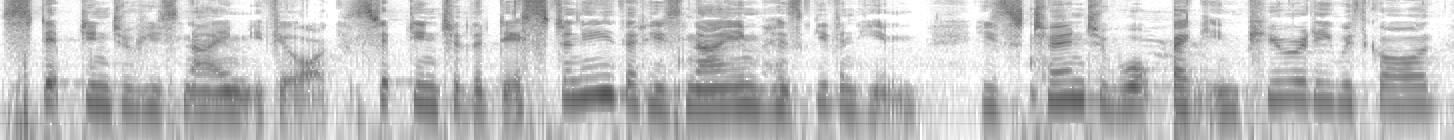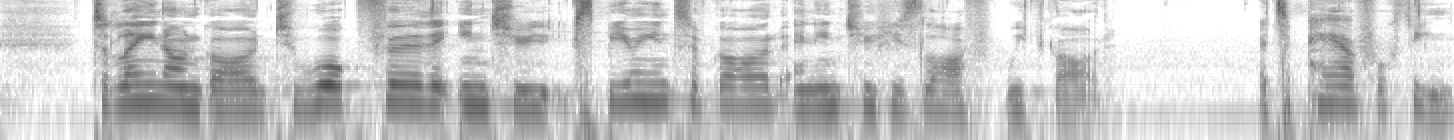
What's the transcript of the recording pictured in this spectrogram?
stepped into his name, if you like, stepped into the destiny that his name has given him. He's turned to walk back in purity with God, to lean on God, to walk further into experience of God and into his life with God. It's a powerful thing.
